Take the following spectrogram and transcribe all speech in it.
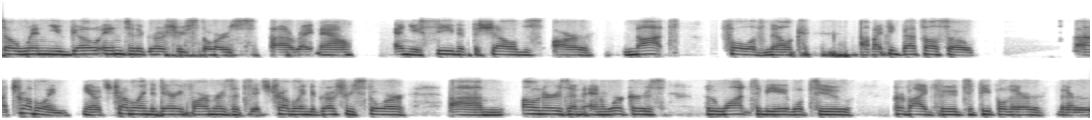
So when you go into the grocery stores uh, right now, and you see that the shelves are not full of milk, um, I think that's also uh, troubling. You know, it's troubling to dairy farmers. It's it's troubling to grocery store um, owners and, and workers who want to be able to provide food to people that are that are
